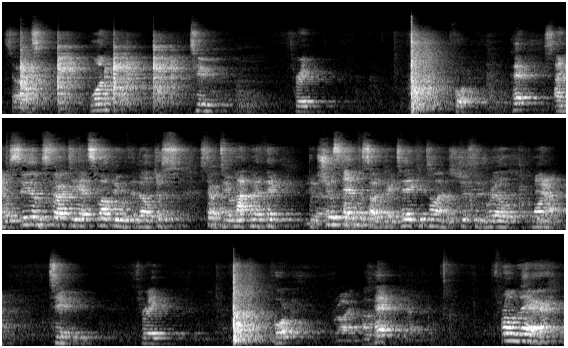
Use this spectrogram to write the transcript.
So it's one, two, three, four. Okay? And you'll see them start to get sloppy with it. They'll just start doing that kind of thing. But Yeah. just emphasize, okay, take your time. It's just a drill. One, Yeah. two, three, four. Right. Okay? Yeah. From there,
